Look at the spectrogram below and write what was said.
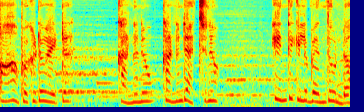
ആ അപകടമായിട്ട് കണ്ണനോ കണ്ണന്റെ അച്ഛനോ എന്തെങ്കിലും ബന്ധമുണ്ടോ?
